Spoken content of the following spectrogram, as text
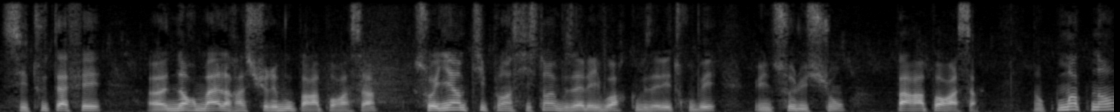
C'est tout à fait euh, normal, rassurez-vous par rapport à ça. Soyez un petit peu insistant et vous allez voir que vous allez trouver une solution par rapport à ça. Donc maintenant,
